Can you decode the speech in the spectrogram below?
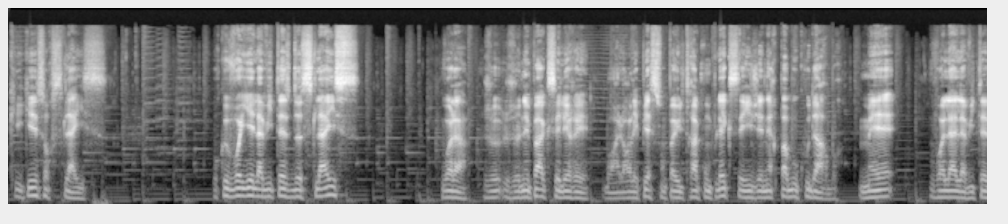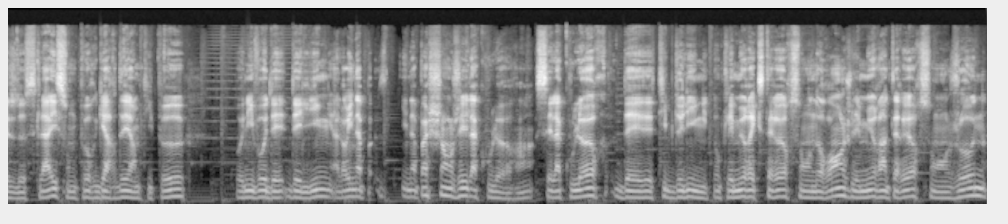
cliquer sur Slice. Pour que vous voyez la vitesse de Slice, voilà, je, je n'ai pas accéléré. Bon alors les pièces sont pas ultra complexes et ils génèrent pas beaucoup d'arbres. Mais voilà la vitesse de Slice, on peut regarder un petit peu au niveau des, lignes. Alors il n'a pas changé la couleur, hein. c'est la couleur des types de lignes. Donc les murs extérieurs sont en orange, les murs intérieurs sont en jaune.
